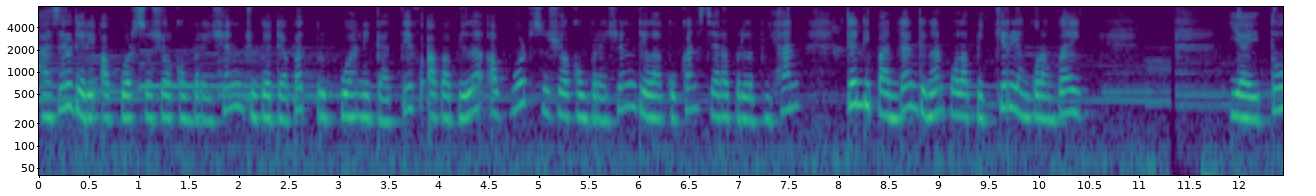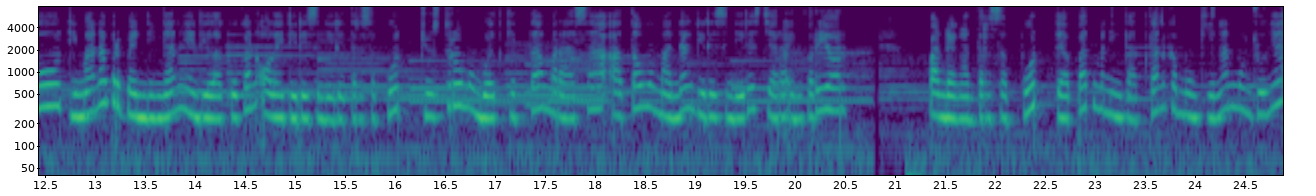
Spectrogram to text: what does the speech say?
hasil dari upward social comparison juga dapat berbuah negatif apabila upward social comparison dilakukan secara berlebihan dan dipandang dengan pola pikir yang kurang baik yaitu di mana perbandingan yang dilakukan oleh diri sendiri tersebut justru membuat kita merasa atau memandang diri sendiri secara inferior. Pandangan tersebut dapat meningkatkan kemungkinan munculnya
